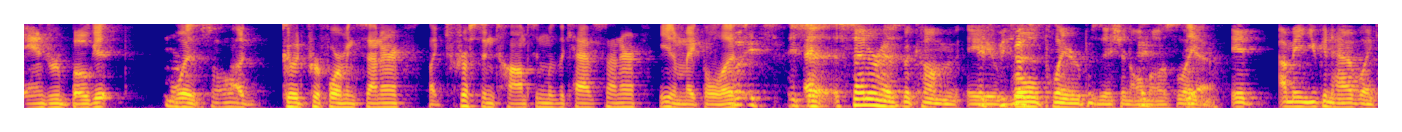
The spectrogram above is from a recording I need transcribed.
Andrew Bogut was Gasol. a good performing center. Like Tristan Thompson was the Cavs center. He didn't make the But list. it's it's C- center has become a because- role player position almost. Like yeah. it. I mean, you can have like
